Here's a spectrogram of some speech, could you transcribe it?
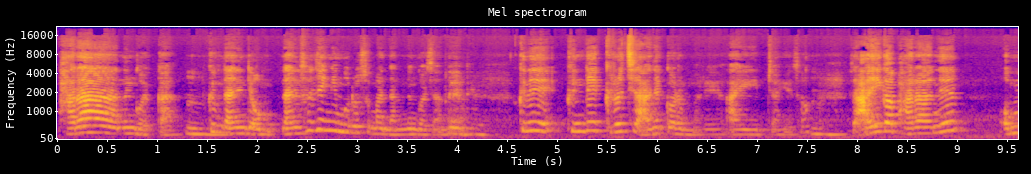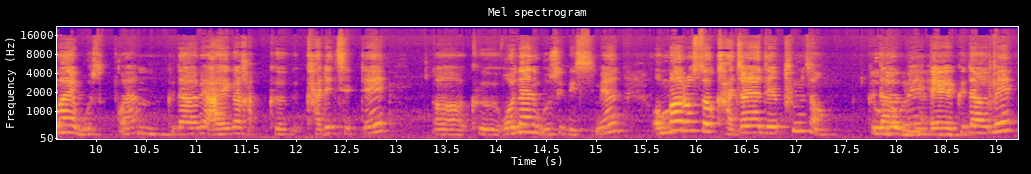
바라는 걸까? 음. 그럼 나는 이제 엄- 나는 선생님으로서만 남는 거잖아요. 네네. 근데 근데 그렇지 않을 거란 말이에요. 아이 입장에서. 음. 그래서 아이가 바라는 엄마의 모습과 음. 그 다음에 아이가 가, 그 가르칠 때 어 그 원하는 모습이 있으면 엄마로서 가져야 될 품성 그 다음에 예. 그 다음에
